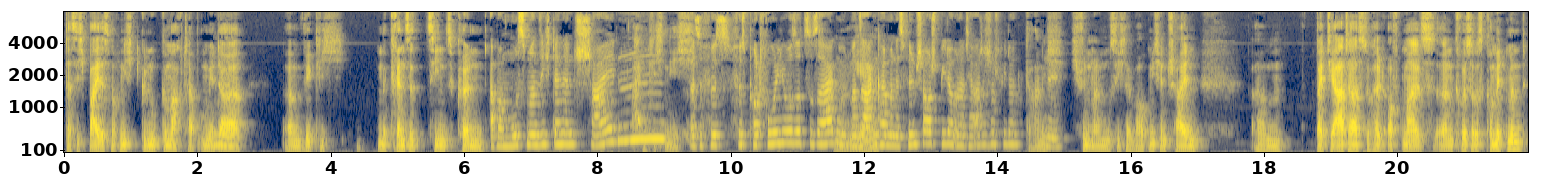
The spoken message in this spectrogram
dass ich beides noch nicht genug gemacht habe, um mir Mhm. da ähm, wirklich eine Grenze ziehen zu können. Aber muss man sich denn entscheiden? Eigentlich nicht. Also fürs, fürs Portfolio sozusagen, damit man Nee. sagen kann, man ist Filmschauspieler oder Theaterschauspieler? Gar nicht. Nee. Ich finde, man muss sich da überhaupt nicht entscheiden. Ähm, bei Theater hast du halt oftmals äh, ein größeres Commitment.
